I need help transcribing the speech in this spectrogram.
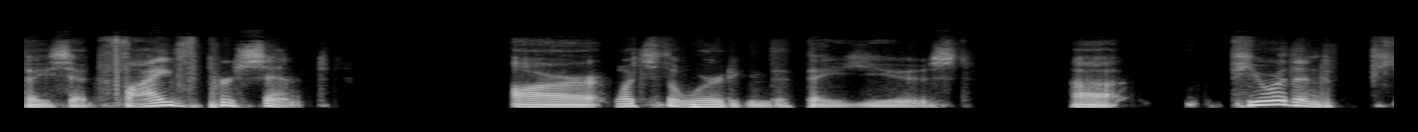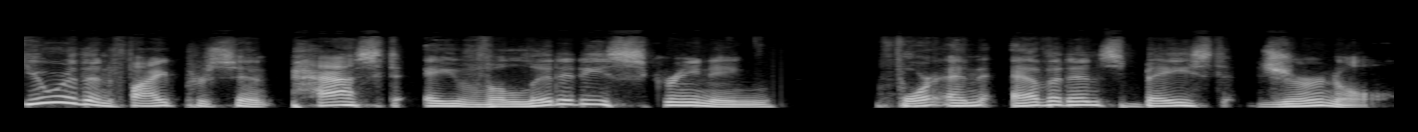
they said five percent are what's the wording that they used? Uh, fewer than fewer than five percent passed a validity screening for an evidence based journal.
